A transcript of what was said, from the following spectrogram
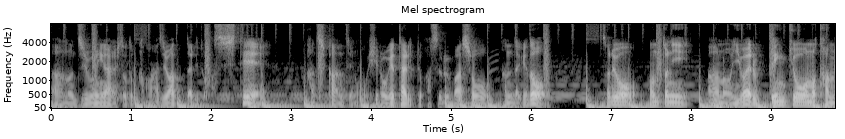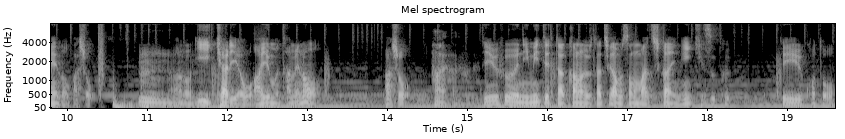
あの自分以外の人とかも交わったりとかして価値観っていうのを広げたりとかする場所なんだけどそれを本当にあのいわゆる勉強のための場所、うん。あのいいキャリアを歩むための場所。はいはいはいっていう風に見てた彼女たちがその間違いに気づくっていうこと。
